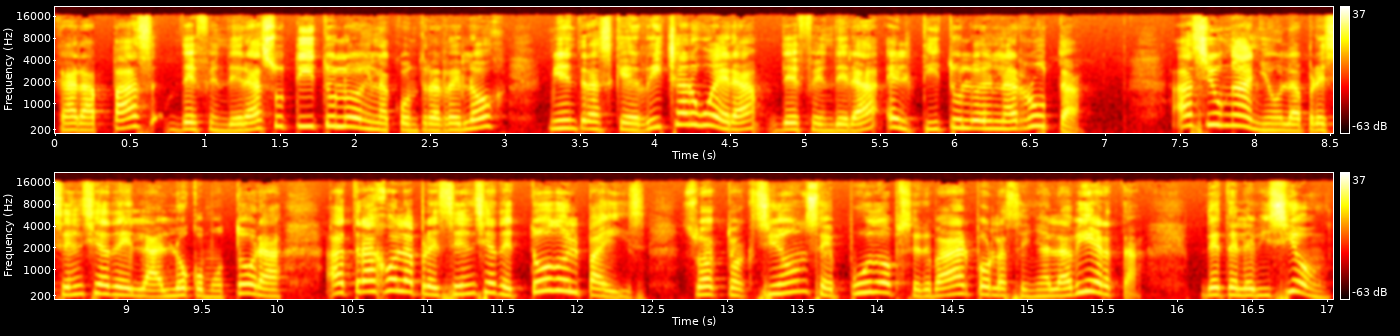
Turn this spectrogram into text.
Carapaz defenderá su título en la contrarreloj, mientras que Richard Huera defenderá el título en la ruta. Hace un año la presencia de la locomotora atrajo la presencia de todo el país. Su actuación se pudo observar por la señal abierta de televisión.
